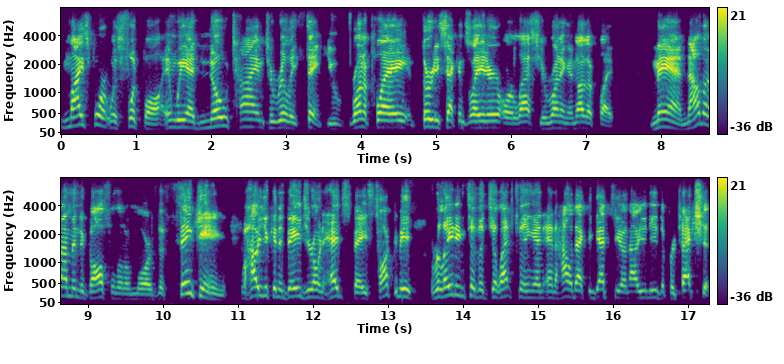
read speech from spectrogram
my sport was football, and we had no time to really think. You run a play, and 30 seconds later or less, you're running another play. Man, now that I'm into golf a little more, the thinking, how you can invade your own headspace, talk to me relating to the Gillette thing and, and how that can get to you and how you need the protection.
